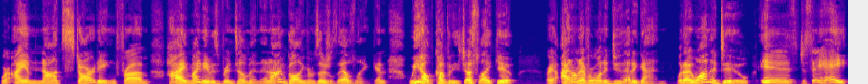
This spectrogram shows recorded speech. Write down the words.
where I am not starting from, hi, my name is Brynne Tillman and I'm calling from Social Sales Link and we help companies just like you right? I don't ever want to do that again. What I want to do is just say, hey,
